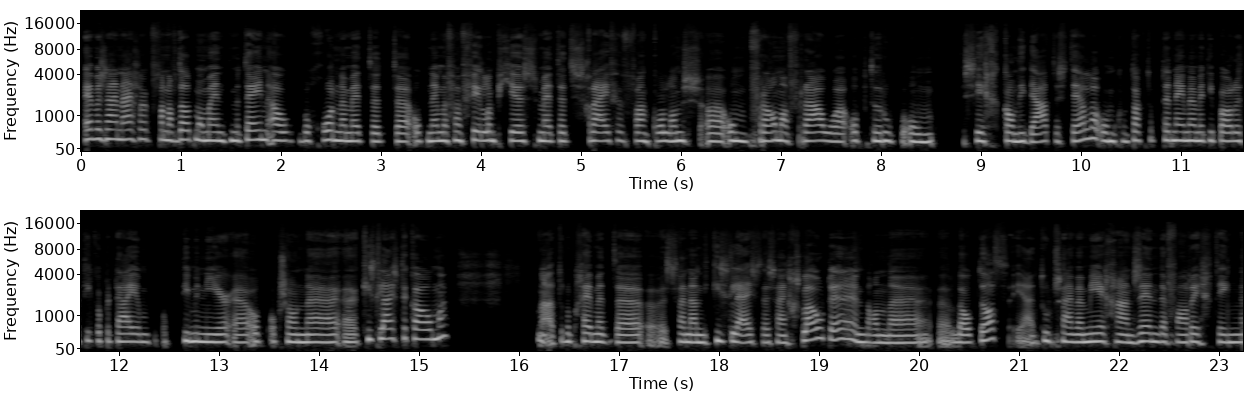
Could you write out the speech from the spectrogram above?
En we zijn eigenlijk vanaf dat moment meteen ook begonnen met het eh, opnemen van filmpjes. Met het schrijven van columns. om vooral maar vrouwen op te roepen om zich kandidaat te stellen. Om contact op te nemen met die politieke partijen. Om op die manier op, op zo'n kieslijst te komen. Nou, toen op een gegeven moment eh, zijn dan die kieslijsten zijn gesloten en dan eh, eh, loopt dat. Ja, en toen zijn we meer gaan zenden van richting,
